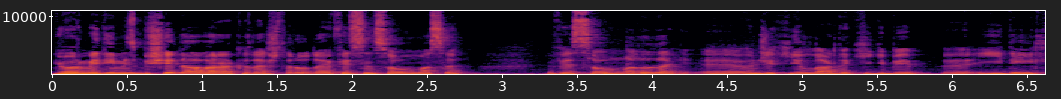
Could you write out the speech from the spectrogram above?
görmediğimiz bir şey daha var arkadaşlar. O da Efes'in savunması. Efes savunmada da e, önceki yıllardaki gibi e, iyi değil.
